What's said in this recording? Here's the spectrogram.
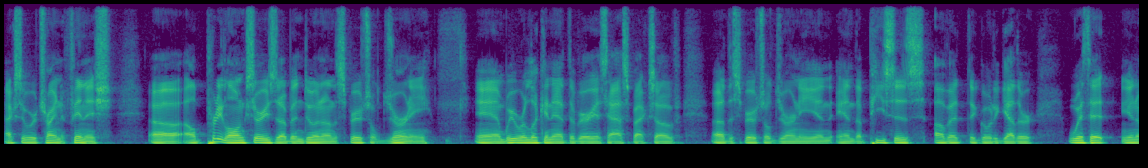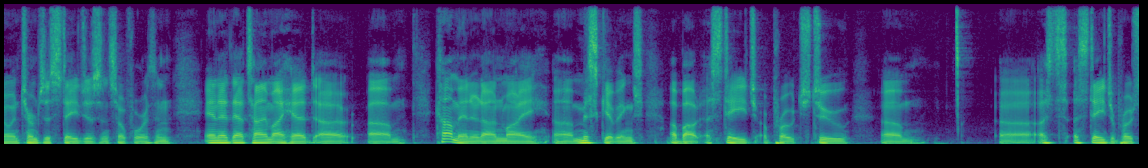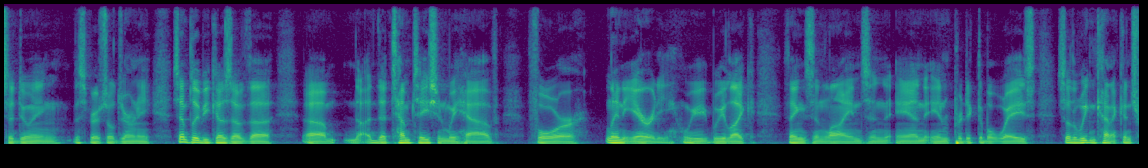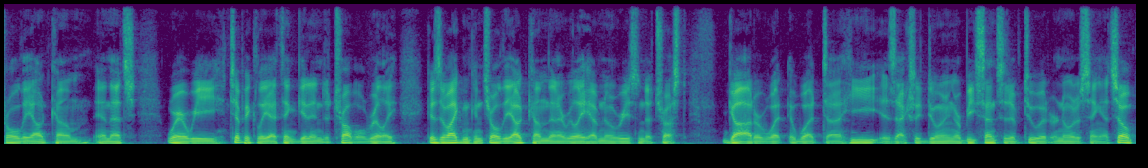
Actually, we're trying to finish uh, a pretty long series that I've been doing on the spiritual journey. And we were looking at the various aspects of uh, the spiritual journey and, and the pieces of it that go together with it, you know, in terms of stages and so forth. And, and at that time, I had uh, um, commented on my uh, misgivings about a stage approach to um, uh, a, a, stage approach to doing the spiritual journey simply because of the um, the temptation we have for linearity. We we like things in lines and and in predictable ways so that we can kind of control the outcome and that's where we typically I think get into trouble really because if I can control the outcome then I really have no reason to trust God or what what uh, He is actually doing, or be sensitive to it or noticing it. So,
